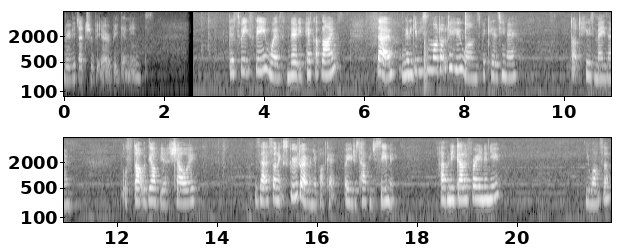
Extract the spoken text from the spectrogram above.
Maybe that should be our beginnings. This week's theme was nerdy pickup lines. So, I'm going to give you some more Doctor Who ones because, you know, Doctor Who's amazing. We'll start with the obvious, shall we? Is that a sonic screwdriver in your pocket? Or are you just happy to see me? Have any Gallifreyan in you? You want some?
